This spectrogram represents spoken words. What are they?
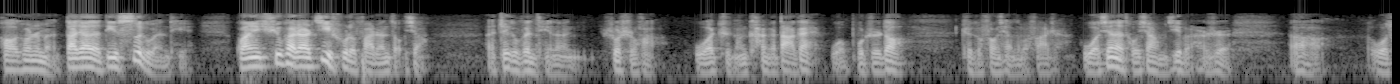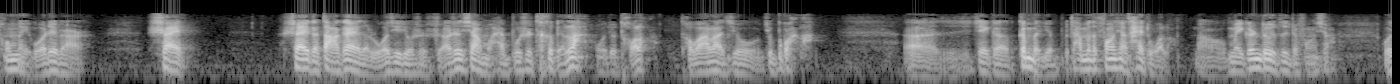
好，同志们，大家的第四个问题，关于区块链技术的发展走向，呃，这个问题呢，说实话，我只能看个大概，我不知道这个方向怎么发展。我现在投项目基本上是，啊，我从美国这边筛筛个大概的逻辑，就是只要这个项目还不是特别烂，我就投了，投完了就就不管了。呃，这个根本就他们的方向太多了啊，每个人都有自己的方向，我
